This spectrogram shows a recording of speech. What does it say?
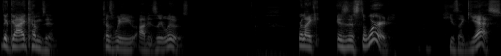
The guy comes in because we obviously lose. We're like, "Is this the word?" He's like, Yes.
